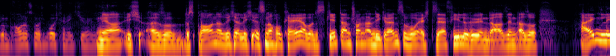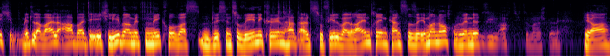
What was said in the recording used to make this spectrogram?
beim Brauner zum Beispiel brauche ich keine EQing. ja, ich, also das Brauner sicherlich ist noch okay, aber das geht dann schon an die Grenze, wo echt sehr viele Höhen da sind. Also eigentlich mittlerweile arbeite ich lieber mit einem Mikro, was ein bisschen zu wenig Höhen hat als zu viel, weil reindrehen kannst du sie immer noch. Und wenn du, 87 zum Beispiel. ja,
